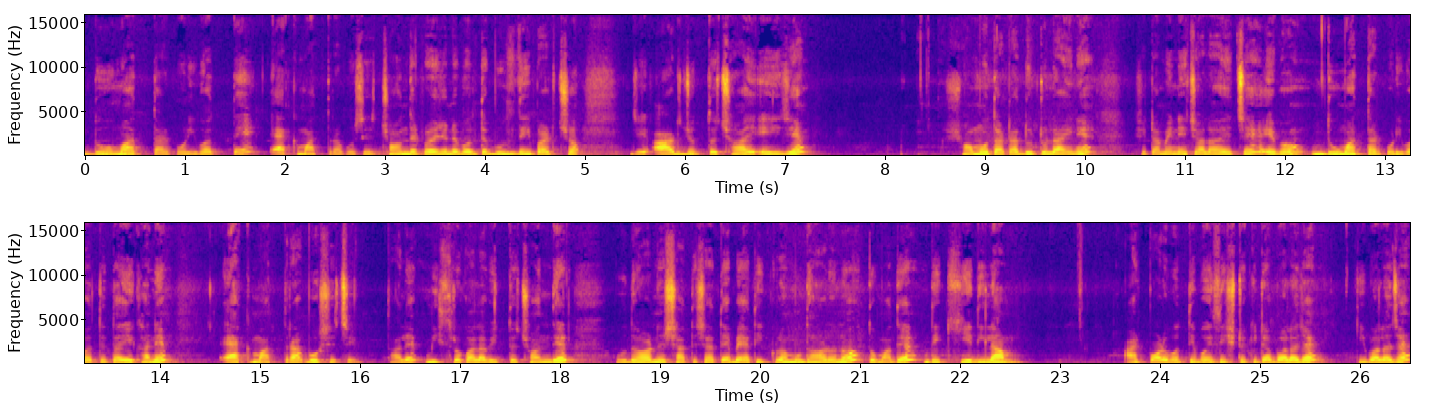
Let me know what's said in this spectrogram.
দু মাত্রার পরিবর্তে এক মাত্রা বসে, ছন্দের প্রয়োজনে বলতে বুঝতেই পারছ যে আট যুক্ত ছয় এই যে সমতাটা দুটো লাইনে, সেটা মেনে চলা হয়েছে এবং দু মাত্রার পরিবর্তে তাই এখানে এক মাত্রা বসেছে। তাহলে মিশ্র কলাবৃত্ত ছন্দের উদাহরণের সাথে সাথে ব্যতিক্রম উদাহরণও তোমাদের দেখিয়ে দিলাম। আর পরবর্তী বৈশিষ্ট্য কীটা বলা যায়? কি বলা যায়?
